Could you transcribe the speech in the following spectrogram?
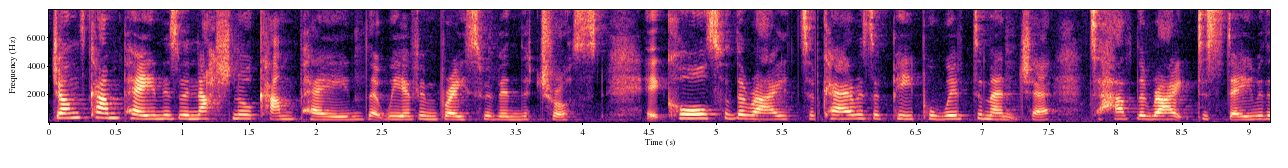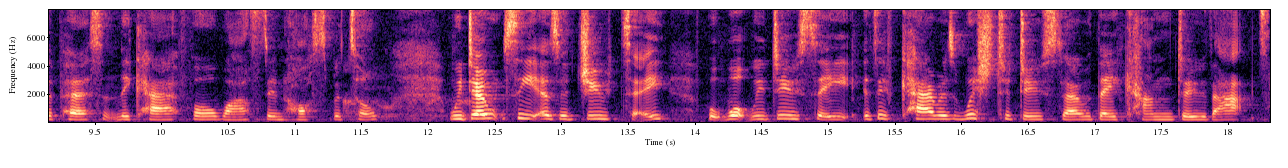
John's campaign is a national campaign that we have embraced within the Trust. It calls for the right of carers of people with dementia to have the right to stay with the person they care for whilst in hospital. We don't see it as a duty, but what we do see is if carers wish to do so, they can do that.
